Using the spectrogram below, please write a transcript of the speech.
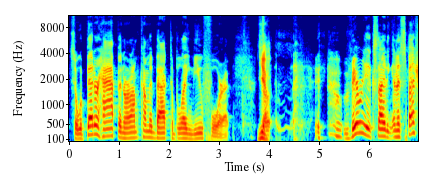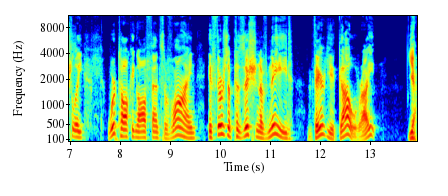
So it better happen, or I'm coming back to blame you for it. Yeah. Very exciting, and especially we're talking offensive line. If there's a position of need, there you go, right? Yeah.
